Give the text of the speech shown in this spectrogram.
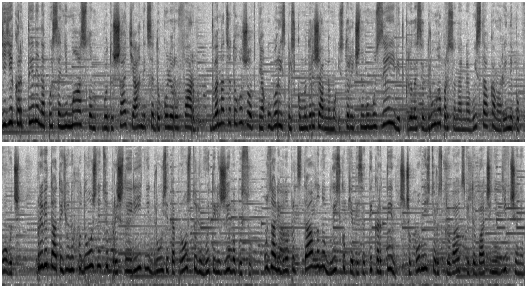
Її картини написані маслом, бо душа тягнеться до кольору фарб. 12 жовтня у Бориспільському державному історичному музеї відкрилася друга персональна виставка Марини Попович. Привітати юну художницю прийшли рідні, друзі та просто любителі живопису. У залі було представлено близько 50 картин, що повністю розкривають світобачення дівчини.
